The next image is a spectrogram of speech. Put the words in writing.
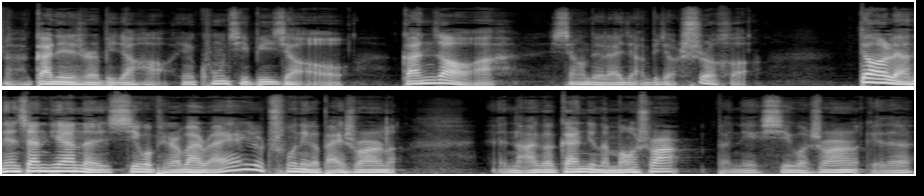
啊干这事比较好，因为空气比较干燥啊，相对来讲比较适合。吊了两天三天呢，西瓜皮儿外边哎就出那个白霜了，拿个干净的毛刷把那个西瓜霜给它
